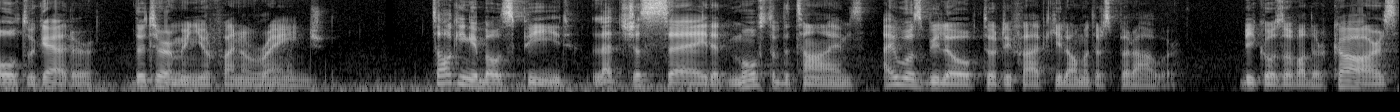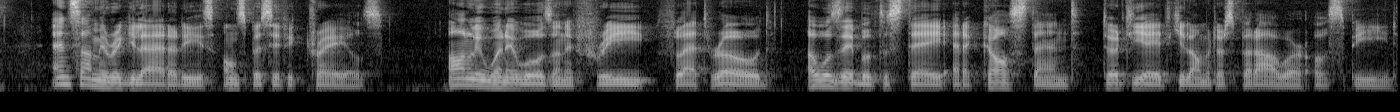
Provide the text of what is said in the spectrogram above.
altogether, determine your final range. Talking about speed, let's just say that most of the times I was below 35 km per hour, because of other cars and some irregularities on specific trails. Only when I was on a free, flat road I was able to stay at a constant 38 km per hour of speed.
